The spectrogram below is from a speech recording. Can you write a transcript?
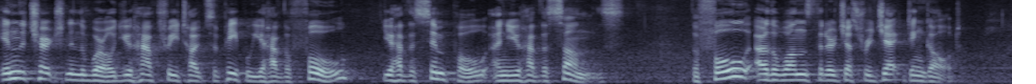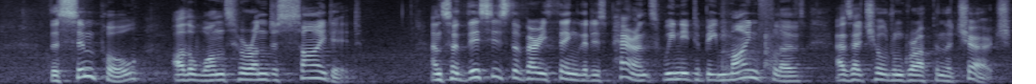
in the church and in the world, you have three types of people you have the fool, you have the simple, and you have the sons. The fool are the ones that are just rejecting God. The simple are the ones who are undecided. And so, this is the very thing that as parents we need to be mindful of as our children grow up in the church.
